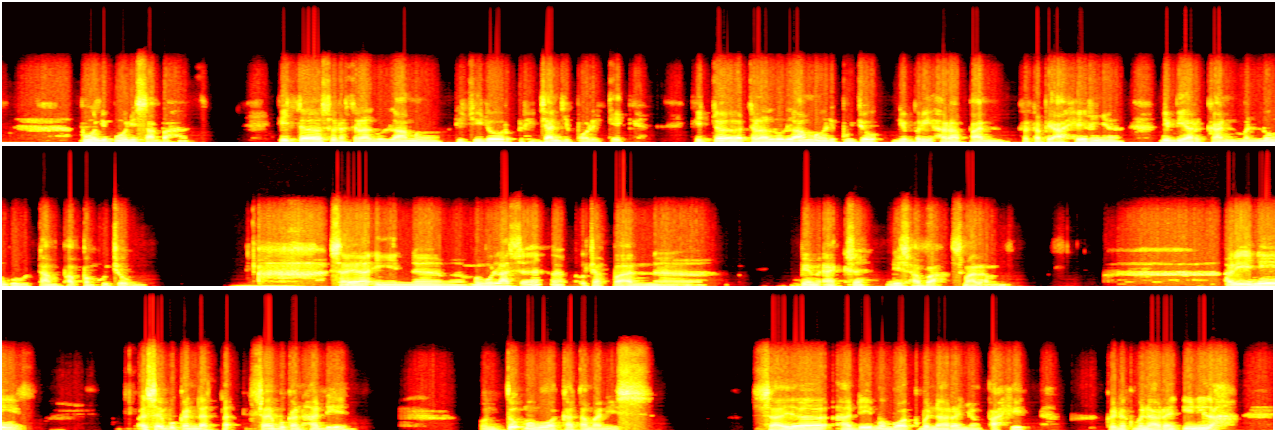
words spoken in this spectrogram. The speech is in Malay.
pengundi-pengundi Sabah. Kita sudah terlalu lama ditidur oleh janji politik kita terlalu lama dipujuk, diberi harapan tetapi akhirnya dibiarkan menunggu tanpa penghujung. Saya ingin uh, mengulas uh, ucapan uh, BMX uh, di Sabah semalam. Hari ini uh, saya bukan datang, saya bukan hadir untuk membawa kata manis. Saya hadir membawa kebenaran yang pahit kerana kebenaran inilah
